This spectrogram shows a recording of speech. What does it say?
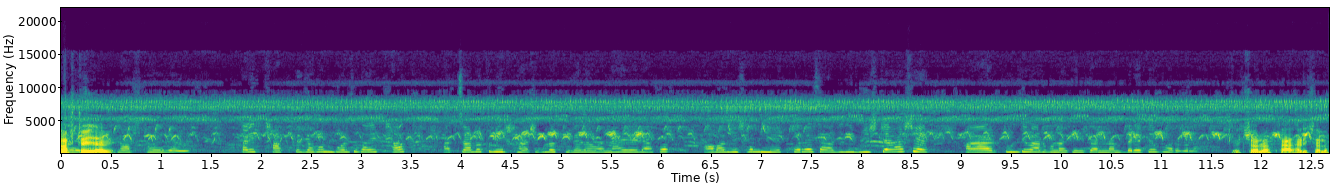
নষ্ট হয়ে যাবে। নষ্ট হয়ে যাবে। তাই থাকতে যখন বলছো তাই থাক। আর চলো তুমি হাঁসগুলো তুলে দেওয়া না এই দেখো আবার বিশাল মেঘ করেছে আর যদি বৃষ্টি আসে আর তুলতে পারব না কিন্তু আর না বেরোতেও পারব না। চলো তাড়াতাড়ি চলো।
